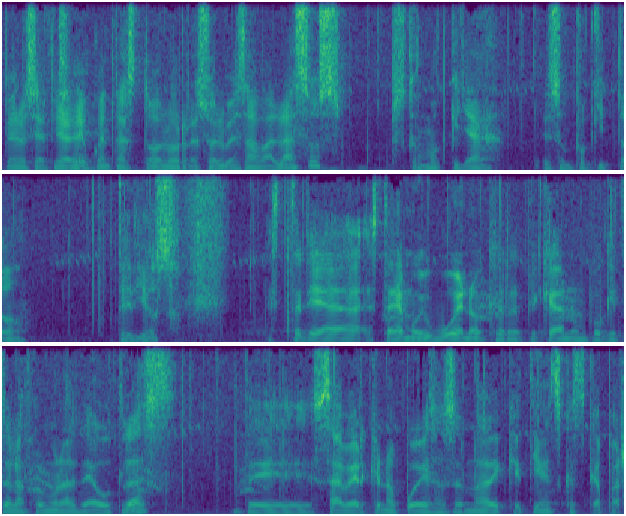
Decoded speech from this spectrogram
pero si al final de cuentas todo lo resuelves a balazos, pues como que ya es un poquito tedioso. Estaría, estaría muy bueno que replicaran un poquito la fórmula de Outlast, de saber que no puedes hacer nada y que tienes que escapar.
